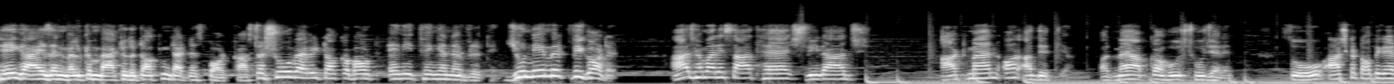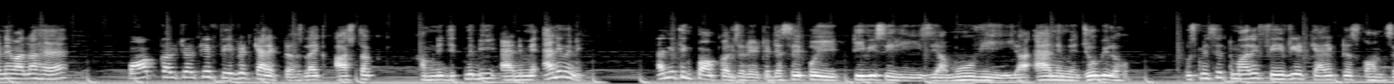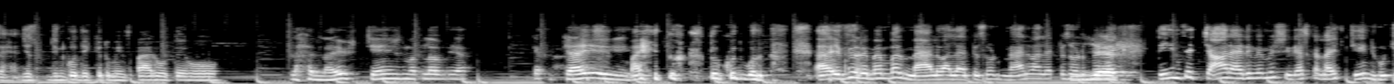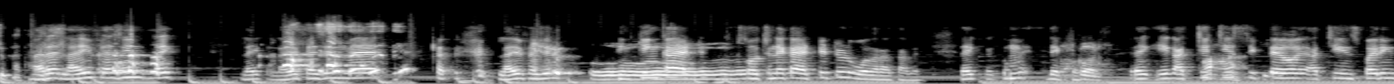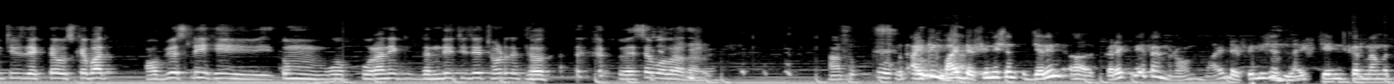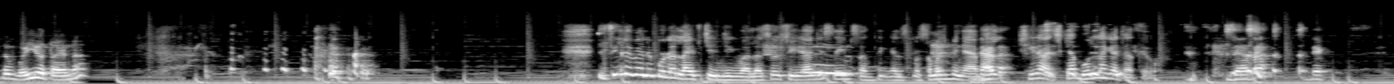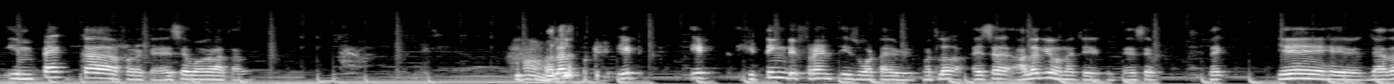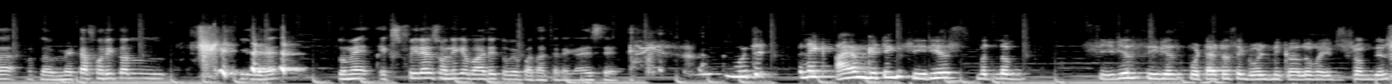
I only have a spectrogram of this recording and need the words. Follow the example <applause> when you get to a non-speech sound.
Hey guys, and welcome back to the Talking Tightness podcast, a show where we talk about anything and everything. You name it, we got it. आज हमारे साथ है श्रीराज आर्टमैन और आदित्य और मैं आपका होस्ट हूँ जेरिन सो so, आज का टॉपिक रहने वाला है पॉप कल्चर के फेवरेट कैरेक्टर्स लाइक आज तक हमने जितने भी एनिमे एनिमे नहीं एनीथिंग पॉप कल्चर रिलेटेड जैसे कोई टीवी सीरीज़ या मूवी या एनिमे जो भी रहो उसमें से तुम्हारे फेवरेट कैरेक्टर्स कौन से हैं? जिस जिनको देख के तुम इंस्पायर होते हो? <laughs> लाइफ चेंज मतलब यार क्या ही भाई तू तू खुद बोलता इफ़ यू रिमेम्बर मैल वाला एपिसोड मैल वाला एपिसोड में लाइक तीन से चार एनिमे में श्रीराज का लाइफ चेंज हो चुका था। अरे life as in like like life as in मैं लाइफ एज इन थिंकिंग का सोचने का एटीट्यूड बोल रहा था मैं। लाइक तुम देखो। लाइक एक अच्छी हाँ, चीज़ हाँ। सीखते हो अच्छी इंस्पायरिंग चीज़ देखते हो उसके बाद ऑब्वियसली ही तुम वो पुरानी गंदी चीज़ें छोड़ देते हो। <laughs> वैसे बोल रहा था मैं। हाँ तो I think by definition Jerin correct me if I am wrong by definition life change करना मतलब वही होता है ना? <laughs> इसीलिए मैंने बोला लाइफ चेंजिंग वाला so Shiraz is saying something else पर समझ में नहीं आया। शिराज क्या बोलना क्या चाहते हो? ज़्यादा देख इम्पैक्ट का फ़र्क है ऐसे बोल रहा था। हाँ, मतलब it it hitting different is what I मतलब ऐसे अलग ही होना चाहिए कुछ ऐसे। लाइक ये है ज़्यादा मतलब मेटाफोरिकल चीज़ है। तुम्हें एक्सपीरियंस होने के बाद ही तुम्हें पता चलेगा ऐसे। मुझे like I am getting serious मतलब सीरियस सीरियस पोटैटो से गोल्ड निकालो वाइब्स फ्रॉम दिस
